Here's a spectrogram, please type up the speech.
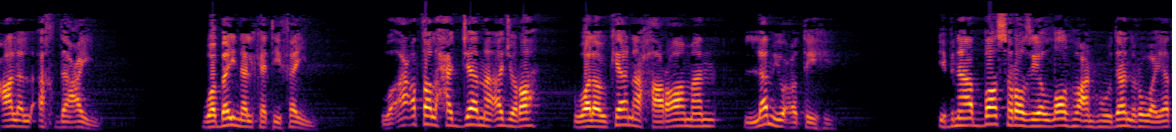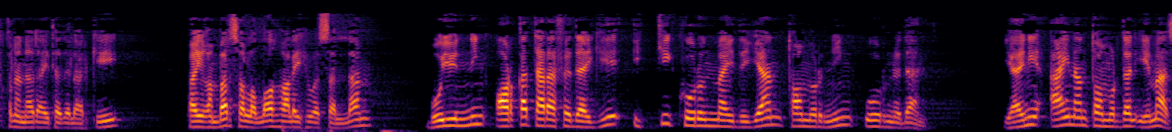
على الأخدعين وبين الكتفين واعطى الحجام اجره ولو كان حراما لم يعطيه ibn abbos roziyallohu anhudan rivoyat qilinadi aytadilarki payg'ambar sollallohu alayhi vasallam bo'yinning orqa tarafidagi ikki ko'rinmaydigan tomirning o'rnidan ya'ni aynan tomirdan emas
